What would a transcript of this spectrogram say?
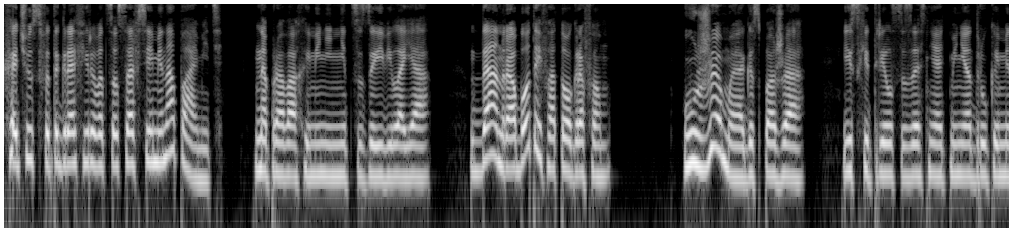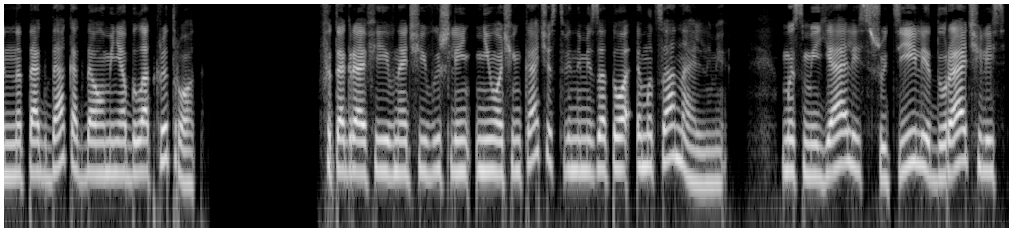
Хочу сфотографироваться со всеми на память», — на правах именинницы заявила я. «Дан, работай фотографом». «Уже, моя госпожа», — исхитрился заснять меня друг именно тогда, когда у меня был открыт рот. Фотографии в ночи вышли не очень качественными, зато эмоциональными. Мы смеялись, шутили, дурачились.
